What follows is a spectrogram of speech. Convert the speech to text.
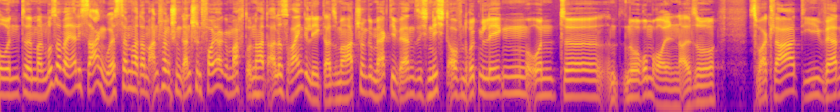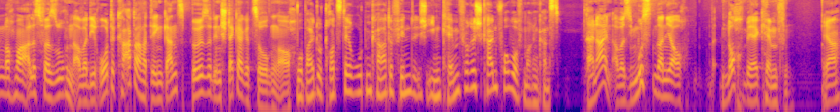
und äh, man muss aber ehrlich sagen, West Ham hat am Anfang schon ganz schön Feuer gemacht und hat alles reingelegt. Also man hat schon gemerkt, die werden sich nicht auf den Rücken legen und äh, nur rumrollen. Also es war klar, die werden nochmal alles versuchen. Aber die rote Karte hat den ganz böse den Stecker gezogen auch. Wobei du trotz der roten Karte, finde ich, ihnen kämpferisch keinen Vorwurf machen kannst. Nein, nein, aber sie mussten dann ja auch noch mehr kämpfen. Ja,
